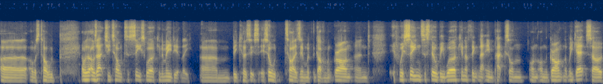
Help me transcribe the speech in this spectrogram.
uh, I was told I was I was actually told to cease working immediately um, because it's it's all ties in with the government grant, and if we're seen to still be working, I think that impacts on on, on the grant that we get. So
